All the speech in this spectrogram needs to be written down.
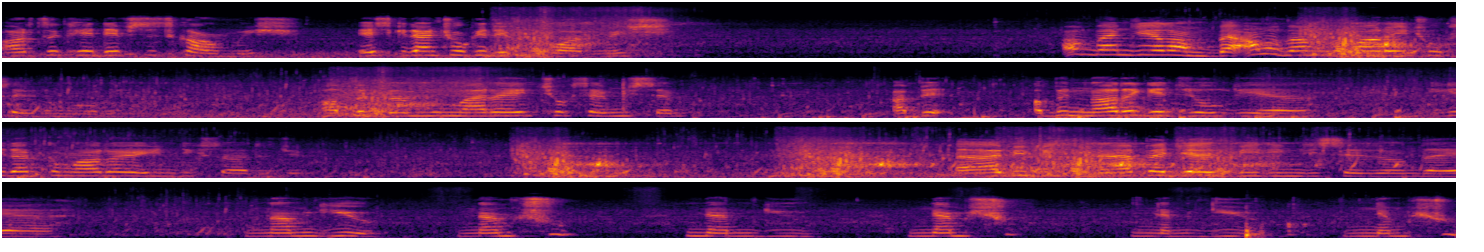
Artık hedefsiz kalmış. Eskiden çok hedefi varmış. Ama bence yalan. Ben, ama ben bu mağarayı çok sevdim abi. Abi ben bu mağarayı çok sevmiştim. Abi abi nara gece oldu ya. 2 dakika mağaraya indik sadece. Abi biz ne yapacağız birinci sezonda ya? Namgyu, Namshu, Namgyu, Namshu, Namgyu, Namshu,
